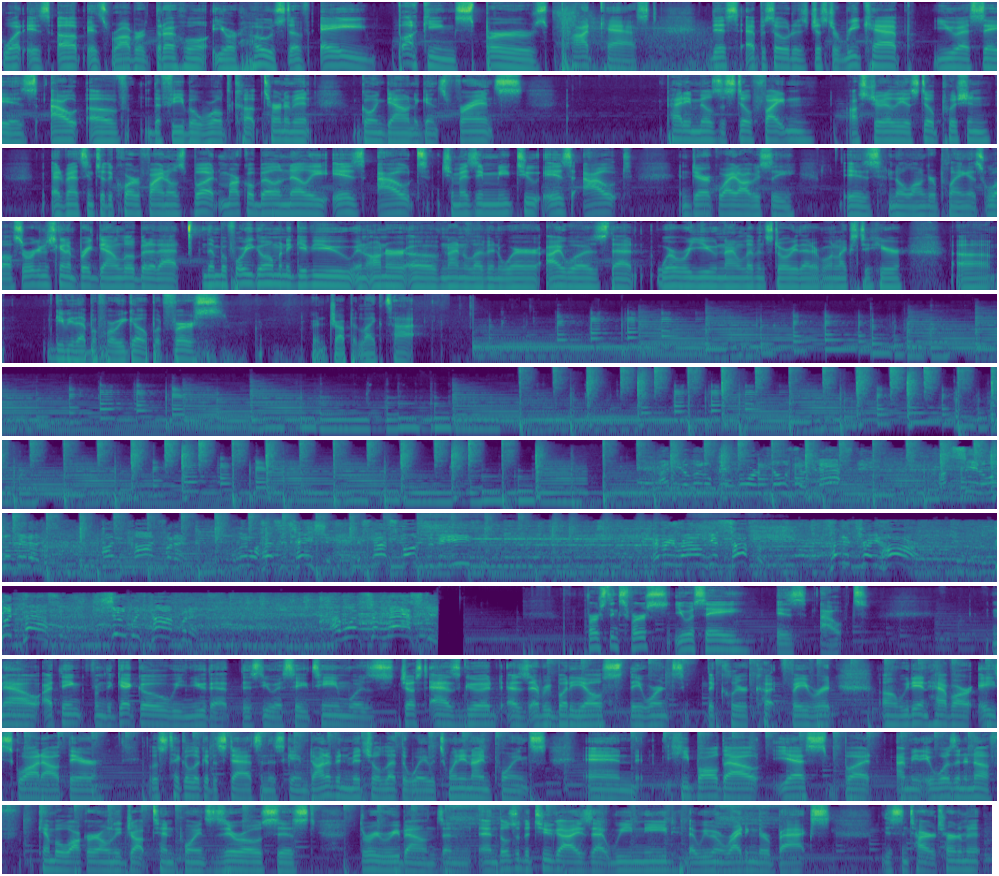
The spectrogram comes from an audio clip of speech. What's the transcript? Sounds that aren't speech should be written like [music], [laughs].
What is up? It's Robert Trejo, your host of A Bucking Spurs podcast. This episode is just a recap. USA is out of the FIBA World Cup tournament, going down against France. Patty Mills is still fighting. Australia is still pushing, advancing to the quarterfinals. But Marco Belinelli is out. Chimezie Metu is out. And Derrick White obviously is no longer playing as well. So we're just going to break down a little bit of that. Then before you go, I'm going to give you in honor of 9/11 where I was that where were you 9/11 story that everyone likes to hear. Um, give you that before we go. But first, we're going to drop it like it's hot. First things first, USA is out. Now, I think from the get go, we knew that this USA team was just as good as everybody else. They weren't the clear cut favorite. Uh, we didn't have our A squad out there. Let's take a look at the stats in this game. Donovan Mitchell led the way with 29 points, and he balled out, yes, but I mean, it wasn't enough. Kemba Walker only dropped 10 points, zero assists, three rebounds, and, and those are the two guys that we need, that we've been riding their backs this entire tournament.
